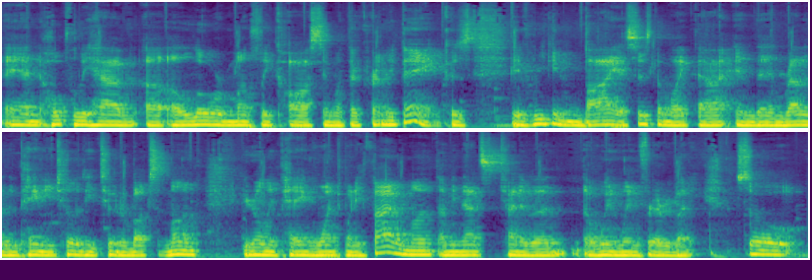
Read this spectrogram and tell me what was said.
and hopefully have a, a lower monthly cost than what they're currently paying. Because if we can buy a system like that, and then rather than paying utility 200 bucks a month, you're only paying 125 a month. I mean, that's kind of a, a win-win for everybody. So,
